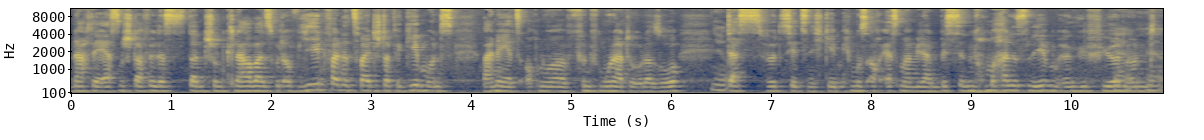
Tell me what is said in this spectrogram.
nach der ersten Staffel, dass dann schon klar war, es wird auf jeden Fall eine zweite Staffel geben und es waren ja jetzt auch nur fünf Monate oder so. Ja. Das wird es jetzt nicht geben. Ich muss auch erstmal wieder ein bisschen normales Leben irgendwie führen ja, und ja.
